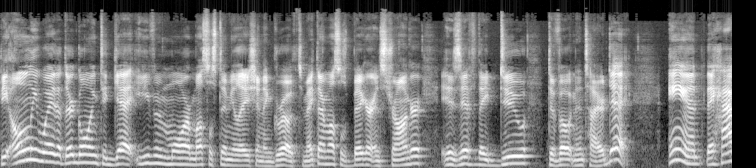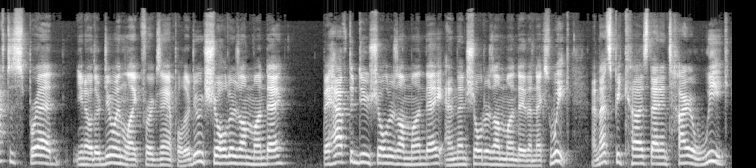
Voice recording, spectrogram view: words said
the only way that they're going to get even more muscle stimulation and growth to make their muscles bigger and stronger is if they do devote an entire day. And they have to spread, you know, they're doing like, for example, they're doing shoulders on Monday. They have to do shoulders on Monday and then shoulders on Monday the next week. And that's because that entire week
